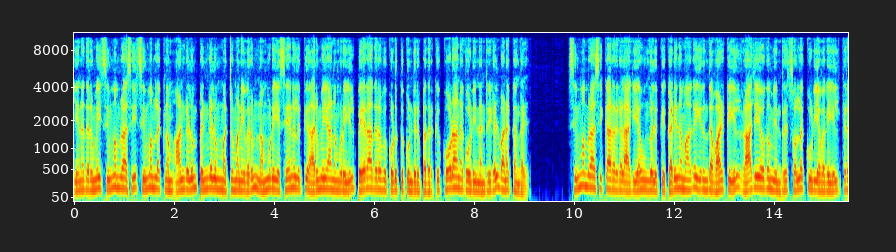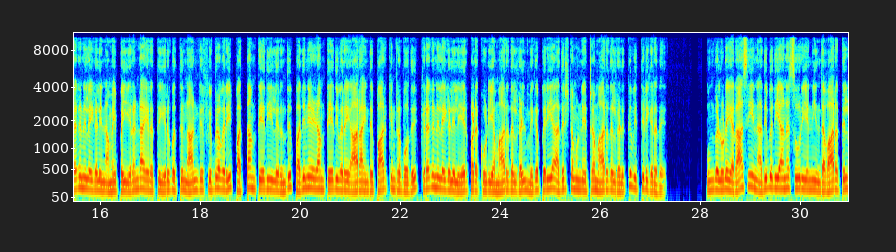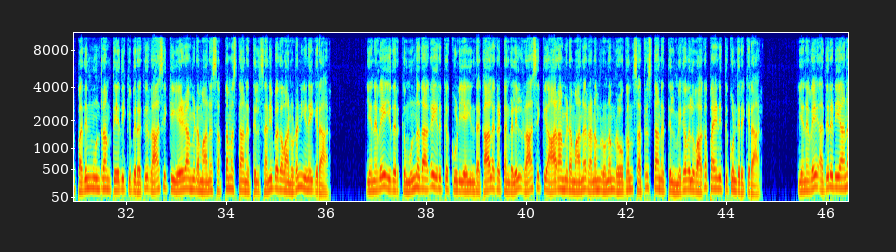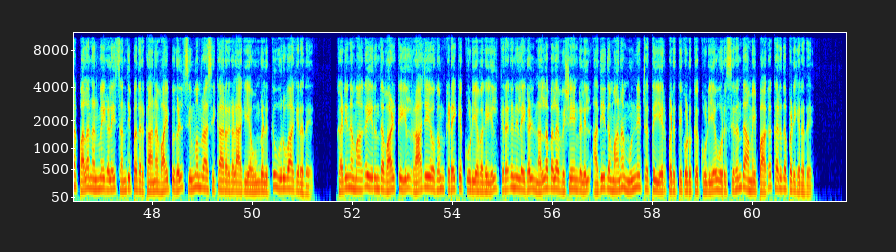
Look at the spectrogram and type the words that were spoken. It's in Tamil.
எனதருமை சிம்மம் ராசி சிம்மம் லக்னம் ஆண்களும் பெண்களும் மற்றும் அனைவரும் நம்முடைய சேனலுக்கு அருமையான முறையில் பேராதரவு கொடுத்து கொண்டிருப்பதற்கு கோடான கோடி நன்றிகள் வணக்கங்கள். சிம்மம் ராசிக்காரர்களாகிய உங்களுக்கு கடினமாக இருந்த வாழ்க்கையில் ராஜயோகம் என்று சொல்லக்கூடிய வகையில் கிரகநிலைகளின் அமைப்பை இரண்டாயிரத்து இருபத்து நான்கு பிப்ரவரி பத்தாம் தேதியிலிருந்து பதினேழாம் தேதி வரை ஆராய்ந்து பார்க்கின்றபோது கிரகநிலைகளில் ஏற்படக்கூடிய மாறுதல்கள் மிகப்பெரிய அதிர்ஷ்ட முன்னேற்ற மாறுதல்களுக்கு வித்திடுகிறது. உங்களுடைய ராசியின் அதிபதியான சூரியன் இந்த வாரத்தில் பதிமூன்றாம் தேதிக்கு பிறகு ராசிக்கு ஏழாமிடமான சப்தமஸ்தானத்தில் சனி பகவானுடன் இணைகிறார். எனவே இதற்கு முன்னதாக இருக்கக்கூடிய இந்த காலகட்டங்களில் ராசிக்கு ஆறாமிடமான ரணம் ருணம் ரோகம் சத்ருஸ்தானத்தில் மிகவலுவாக பயணித்துக் கொண்டிருக்கிறார். எனவே அதிரடியான பல நன்மைகளை சந்திப்பதற்கான வாய்ப்புகள் சிம்மம் ராசிக்காரர்களாகிய உங்களுக்கு உருவாகிறது. கடினமாக இருந்த வாழ்க்கையில் ராஜயோகம் கிடைக்கக்கூடிய வகையில் கிரகநிலைகள் நல்லபல விஷயங்களில் அதீதமான முன்னேற்றத்தை ஏற்படுத்தி கொடுக்கக்கூடிய ஒரு சிறந்த அமைப்பாக கருதப்படுகிறது.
